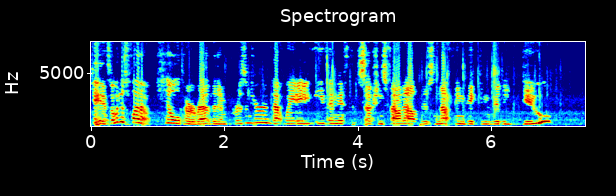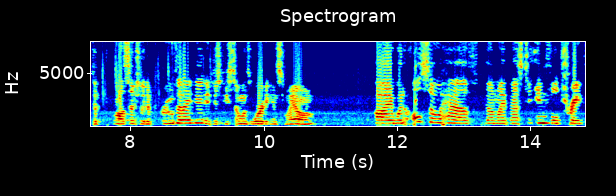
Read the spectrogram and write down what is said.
Cadance. I would just flat out killed her rather than imprisoned her. That way, even if the deception's found out, there's nothing they can really do to, well, essentially to prove that I did. It'd just be someone's word against my own. I would also have done my best to infiltrate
